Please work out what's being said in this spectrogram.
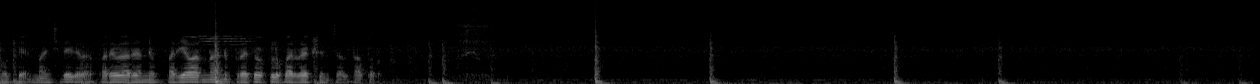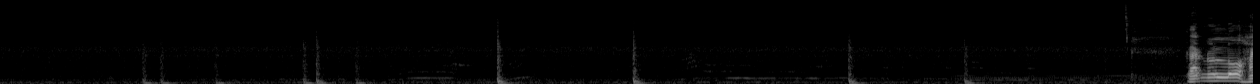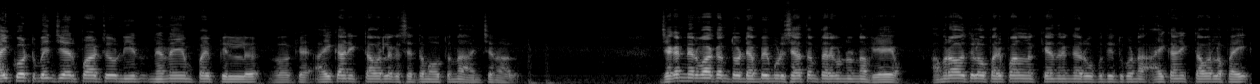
ఓకే మంచిదే కదా. పర్యావరణాన్ని పర్యావరణాన్ని ప్రతి ఒక్కరు పరిరక్షించాలి తప్పదు. కర్నూలులో హైకోర్టు బెంచ్ ఏర్పాటు నిర్- నిర్ణయంపై పిల్లు ఓకే ఐకానిక్ టవర్లకు సిద్ధమవుతున్న అంచనాలు. జగన్ నిర్వాహకంతో డెబ్బై మూడు శాతం పెరగనున్న వ్యయం అమరావతిలో పరిపాలన కేంద్రంగా రూపుదిద్దుకున్న ఐకానిక్ టవర్లపై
